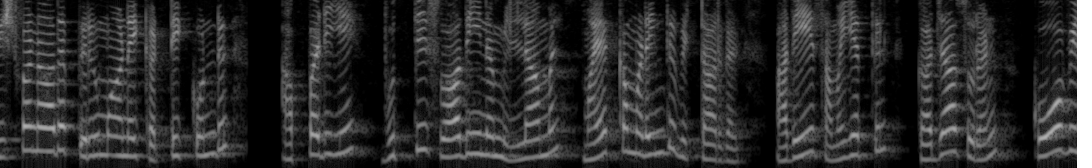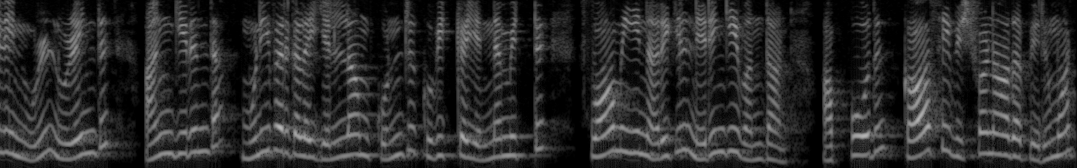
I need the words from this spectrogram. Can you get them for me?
விஸ்வநாத பெருமானை கட்டிக்கொண்டு அப்படியே புத்தி சுவாதீனம் இல்லாமல் மயக்கமடைந்து விட்டார்கள். அதே சமயத்தில் கஜாசுரன் கோவிலின் உள் நுழைந்து அங்கிருந்த முனிவர்களை எல்லாம் கொன்று குவிக்க எண்ணமிட்டு சுவாமியின் அருகில் நெருங்கி வந்தான். அப்போது காசி விஸ்வநாத பெருமான்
